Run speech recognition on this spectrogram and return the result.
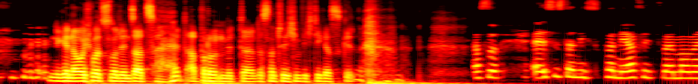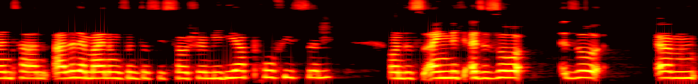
nee, genau, ich wollte nur den Satz halt abrunden mit, das ist natürlich ein wichtiger Skill. Achso, äh, ist es dann nicht super nervig, weil momentan alle der Meinung sind, dass die Social Media Profis sind. Und es ist eigentlich, also so, so, ähm,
